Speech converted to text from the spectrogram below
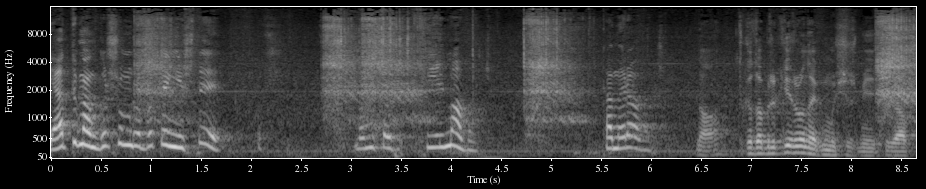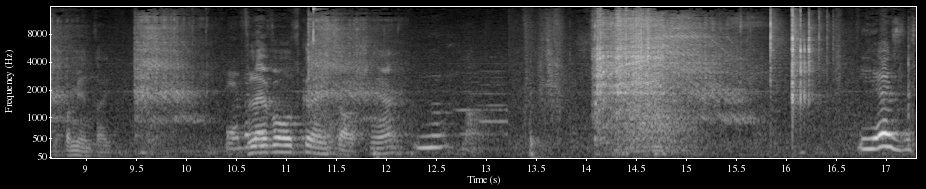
Ja tu mam gorszą robotę niż ty. Bo muszę filmować. Kamerować. No, tylko dobry kierunek musisz mieć zawsze, pamiętaj. W lewo odkręcasz, nie? No. Jezus.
